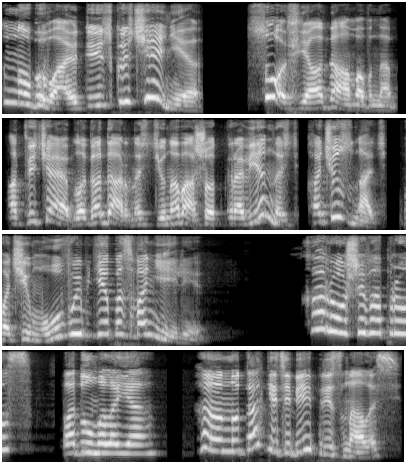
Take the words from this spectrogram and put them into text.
но бывают и исключения. Софья Адамовна, отвечая благодарностью на вашу откровенность, хочу знать, почему вы мне позвонили?» «Хороший вопрос», – подумала я. «Ну так я тебе и призналась».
